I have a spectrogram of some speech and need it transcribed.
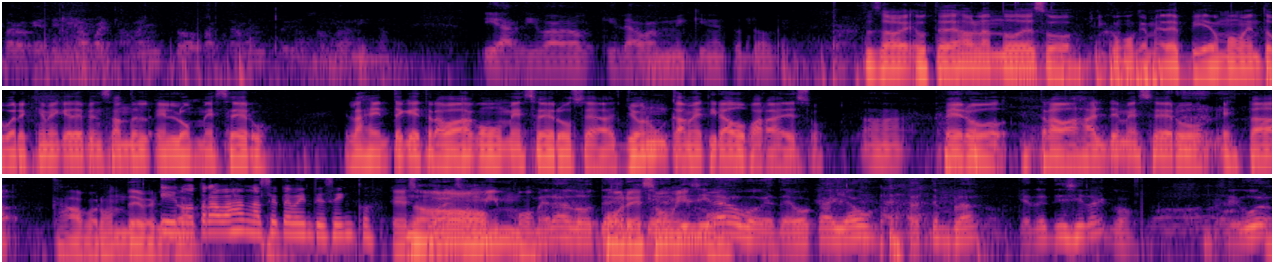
pero que tenía apartamento, apartamento y un sotanito. Y arriba lo alquilaban en 1500 dólares. Tú sabes, ustedes hablando de eso, y como que me desvié un momento, pero es que me quedé pensando en, en los meseros. La gente que trabaja como mesero, o sea, yo nunca me he tirado para eso. Ajá. Pero trabajar de mesero está cabrón de verdad. Y no trabajan a 725. es No. por eso mismo. Mira, por eso ¿quieres decir algo? mismo. Porque te veo callado, estás temblando. ¿Quieres decir algo? Seguro.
